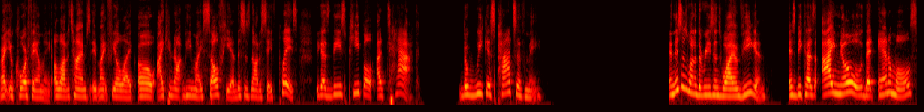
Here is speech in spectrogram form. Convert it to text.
right? Your core family. A lot of times it might feel like oh i cannot be myself here. This is not a safe place because these people attack the weakest parts of me. And this is one of the reasons why i'm vegan is because i know that animals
